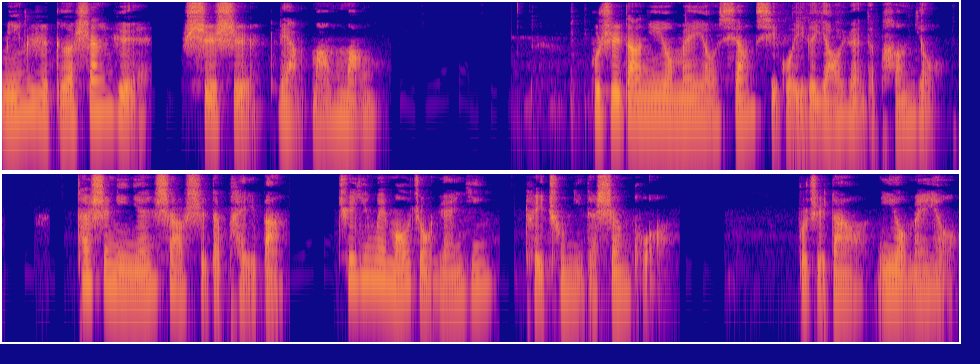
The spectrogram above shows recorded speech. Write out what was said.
明日隔山月，世事两茫茫。不知道你有没有想起过一个遥远的朋友？他是你年少时的陪伴，却因为某种原因退出你的生活。不知道你有没有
